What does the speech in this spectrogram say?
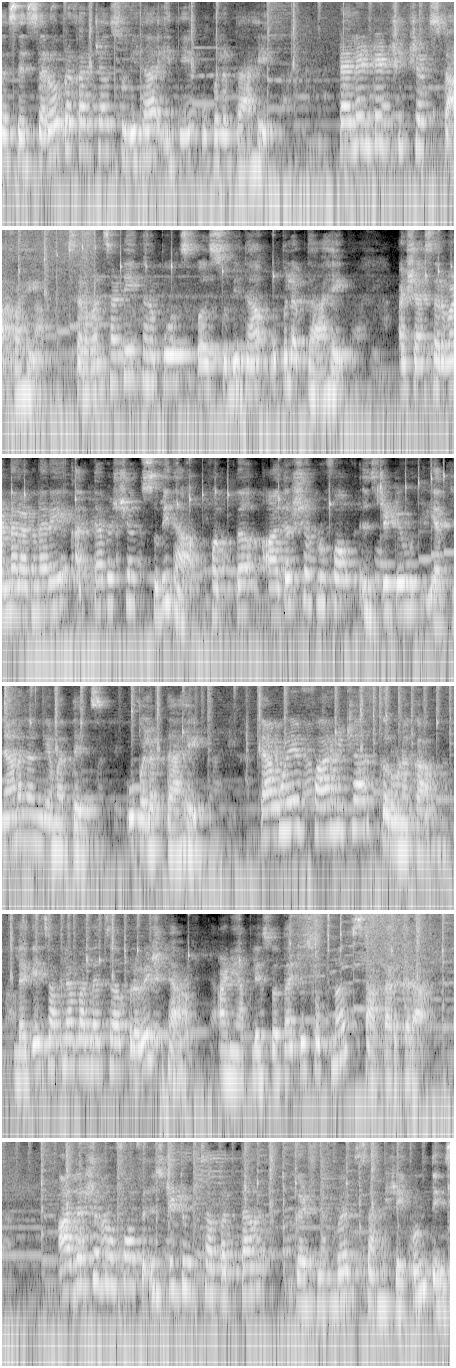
तसेच सर्व प्रकारच्या सुविधा इथे उपलब्ध आहेत टॅलेंटेड शिक्षक स्टाफ आहे. सर्वांसाठी घरपोच बस सुविधा उपलब्ध आहे. अशा सर्वांना लागणारे अत्यावश्यक सुविधा फक्त आदर्श ग्रुप ऑफ इन्स्टिट्यूट या ज्ञानगंगेमध्येच उपलब्ध आहे. त्यामुळे फार विचार करू नका. लगेच आपल्या पाल्याचा प्रवेश घ्या आणि आपले स्वतःचे स्वप्न साकार करा. आदर्श ग्रुप ऑफ इन्स्टिट्यूटचा पत्ता गट नंबर सहाशे एकोणतीस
